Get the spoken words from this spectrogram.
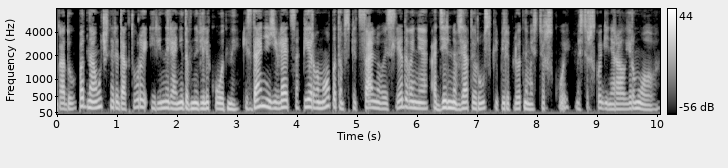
году под научной редактурой Ирины Леонидовны Великодной. Издание является первым опытом специального исследования отдельно взятой русской переплетной мастерской, мастерской генерала Ермолова.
